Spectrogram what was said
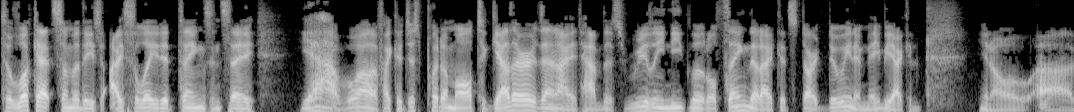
to look at some of these isolated things and say, yeah, well, if I could just put them all together, then I'd have this really neat little thing that I could start doing, and maybe I could, you know, uh,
